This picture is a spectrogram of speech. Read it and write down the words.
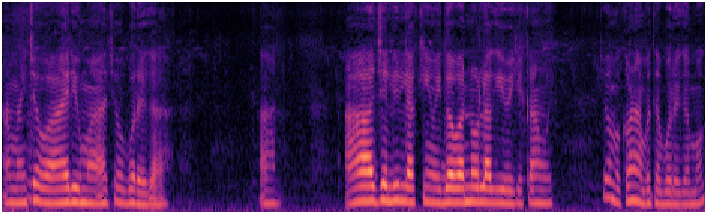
આમાં જો આર્યુમાં આ જો બરે ગા. આ જે લીલા કી હોય, દવા ન લાગી હોય કે કામ હોય. જો આમાં ઘણા બધા બરેગા મગ.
